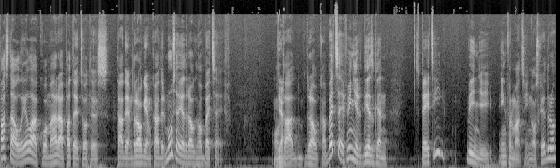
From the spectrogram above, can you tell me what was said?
pastāv lielāko mērā pateicoties tādiem draugiem, kādi ir mūsējie draugi no BCF. Un Jā. tādi draugi kā BCF, viņi ir diezgan spēcīgi. Viņi informāciju noskaidro,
